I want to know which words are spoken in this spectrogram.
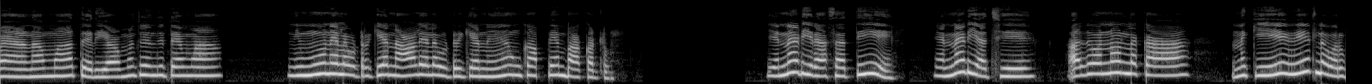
வேணாம்மா தெரியாமல் செஞ்சுட்டேம்மா. நீ மூணு இலை விட்டுருக்கியா நாலு இலை விட்டுருக்கியான்னு உங்கள் அப்பையும் பார்க்கட்டும். என்னடி ராசாத்தி? என்னடி ஆச்சு? அது ஒன்றும் இல்லைக்கா. இன்னைக்கு வீட்டில் ஒரு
